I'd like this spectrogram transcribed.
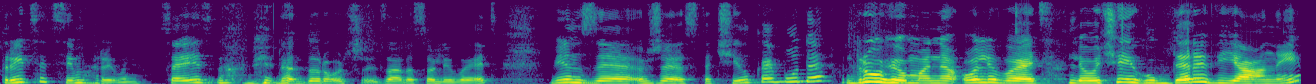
37 гривень. Цей він дорожчий зараз олівець. Він вже, з точілкою буде. Другий у мене олівець для очей губ дерев'яний.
